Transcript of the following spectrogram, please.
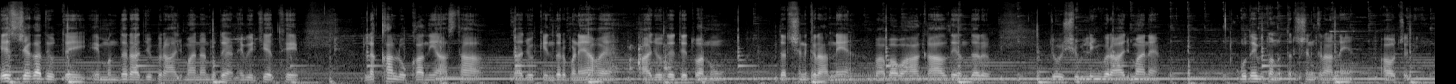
ਇਸ ਜਗ੍ਹਾ ਦੇ ਉੱਤੇ ਇਹ ਮੰਦਿਰ ਅੱਜ ਵਿਰਾਜਮਾਨ ਹੈ, ਲੁਧਿਆਣੇ ਵਿੱਚ ਇੱਥੇ ਲੱਖਾਂ ਲੋਕਾਂ ਦੀ ਆਸਥਾ ਦਾ ਜੋ ਕੇਂਦਰ ਬਣਿਆ ਹੋਇਆ ਹੈ, ਅੱਜ ਉਹਦੇ ਤੇ ਤੁਹਾਨੂੰ ਦਰਸ਼ਨ ਕਰਾਣੇ ਆ ਬਾਬਾ ਮਹਾਕਾਲ ਦੇ ਅੰਦਰ ਜੋ ਸ਼ਿਵਲਿੰਗ ਵਿਰਾਜਮਾਨ ਹੈ, ਉਹਦੇ ਵੀ ਤੁਹਾਨੂੰ ਦਰਸ਼ਨ ਕਰਾਣੇ ਆ ਆਓ ਚਲੀਏ।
